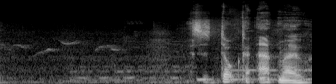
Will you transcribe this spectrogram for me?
This is Dr. Atmo.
